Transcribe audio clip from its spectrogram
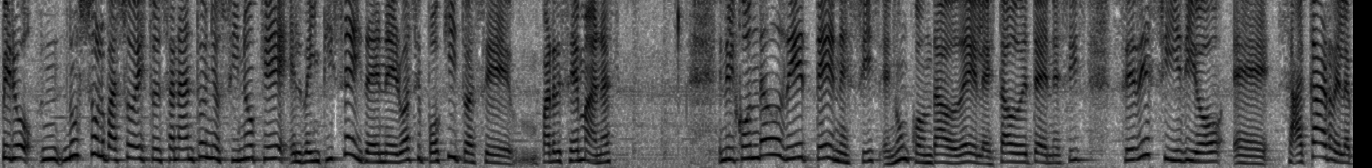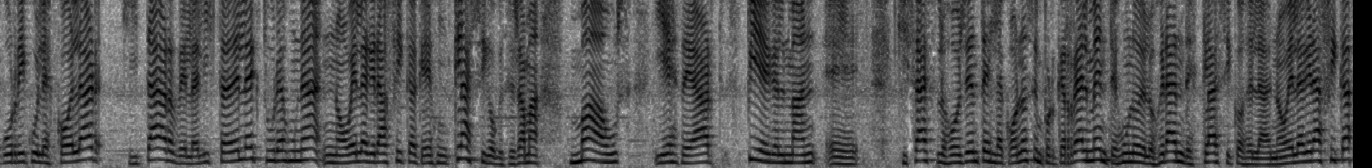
pero no solo pasó esto en San Antonio, sino que el 26 de enero, hace poquito, hace un par de semanas, en el condado de Tennessee, en un condado del estado de Tennessee, se decidió eh, sacar de la currícula escolar quitar de la lista de lectura es una novela gráfica que es un clásico que se llama Mouse y es de Art Spiegelman. Eh, quizás los oyentes la conocen porque realmente es uno de los grandes clásicos de la novela gráfica.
